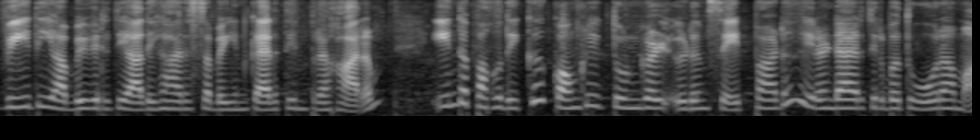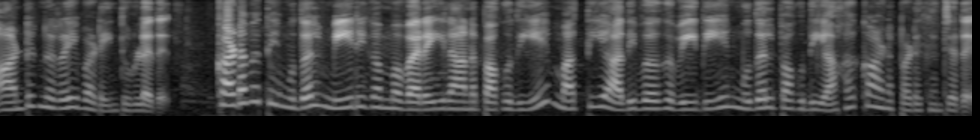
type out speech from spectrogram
வீதி அபிவிருத்தி அதிகார சபையின் கருத்தின் பிரகாரம் இந்த பகுதிக்கு கான்கிரீட் தூண்கள் இடும் செயற்பாடு இரண்டாயிரத்தி இருபத்தி ஓராம் ஆண்டு நிறைவடைந்துள்ளது. கடவத்தை முதல் மீரிகம்ம வரையிலான பகுதியே மத்திய அதிவேக வீதியின் முதல் பகுதியாக காணப்படுகின்றது.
